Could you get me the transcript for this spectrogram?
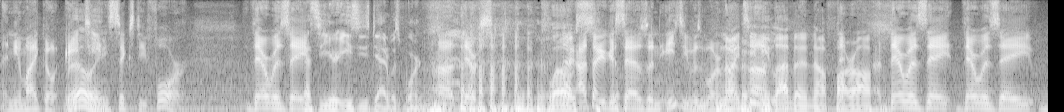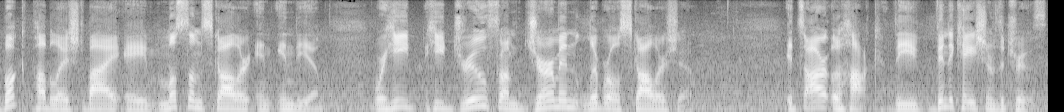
And you might go, 1864. There was a. That's the year E.Z.'s dad was born. uh, there was, Close. I thought you were going to say it was an easy was born. but, uh, 1911, not far off. there was a there was a book published by a Muslim scholar in India where he he drew from German liberal scholarship. Izhar ul-Haq, the vindication of the truth.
